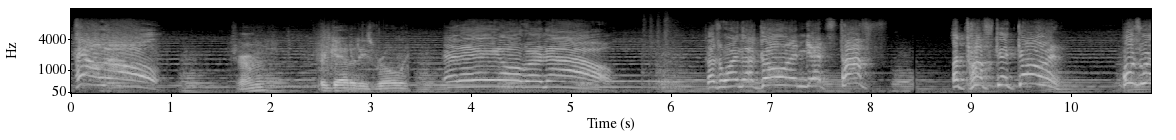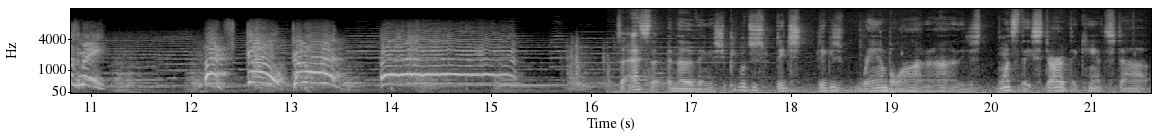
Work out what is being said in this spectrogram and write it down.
Hell no! Germans? Forget it, he's rolling. And it ain't over now. Because when the going gets tough, the tough get going. Who's with me? Let's go! Come on! Ah! So that's the, another thing is people just they just they just ramble on and on. They just once they start, they can't stop.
